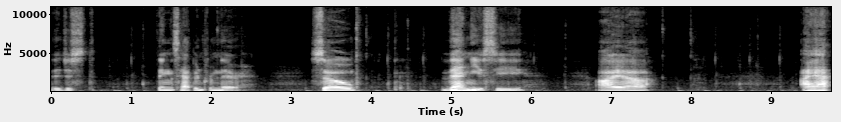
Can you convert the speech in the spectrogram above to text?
it just things happened from there. So then you see I uh I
